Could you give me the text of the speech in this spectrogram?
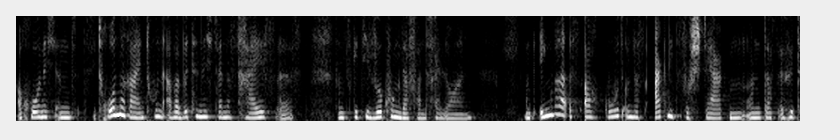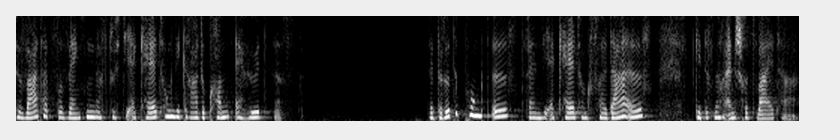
auch Honig und Zitrone reintun, aber bitte nicht, wenn es heiß ist, sonst geht die Wirkung davon verloren. Und Ingwer ist auch gut, um das Agni zu stärken und das erhöhte Vata zu senken, das durch die Erkältung, die gerade kommt, erhöht ist. Der dritte Punkt ist, wenn die Erkältung voll da ist, geht es noch einen Schritt weiter.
